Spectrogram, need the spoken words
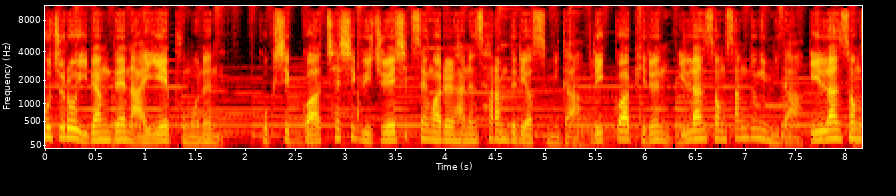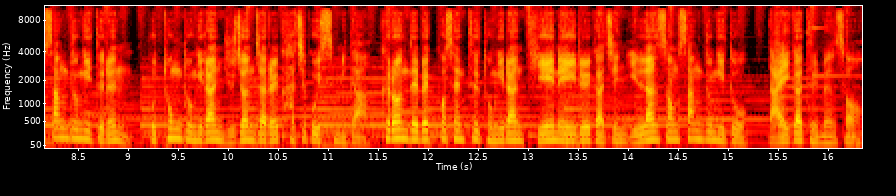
호주로 입양된 아이의 부모는 곡식과 채식 위주의 식생활을 하는 사람들이었습니다. 릭과 빌은 일란성 쌍둥이입니다. 일란성 쌍둥이들은 보통 동일한 유전자를 가지고 있습니다. 그런데 100% 동일한 DNA를 가진 일란성 쌍둥이도 나이가 들면서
